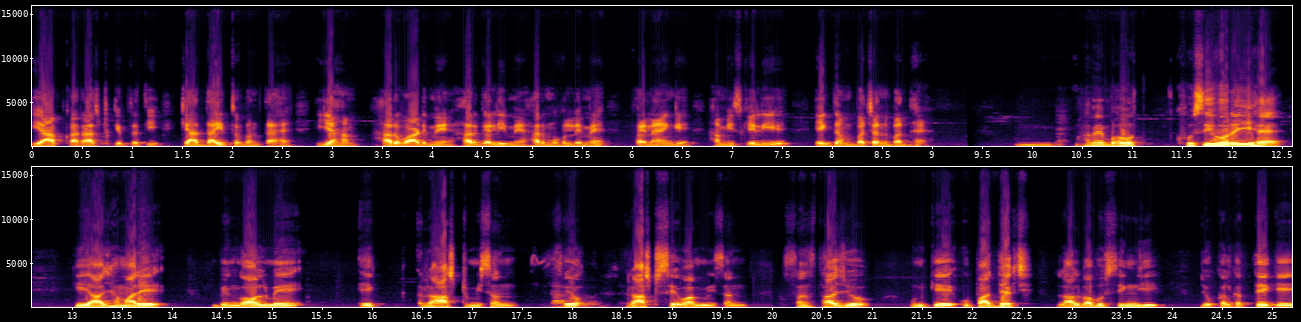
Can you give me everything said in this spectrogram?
कि आपका राष्ट्र के प्रति क्या दायित्व बनता है यह हम हर वार्ड में हर गली में हर मोहल्ले में फैलाएँगे। हम इसके लिए एकदम वचनबद्ध हैं। हम्म, हमें बहुत खुशी हो रही है कि आज हमारे बंगाल में एक राष्ट्र मिशन सेवा। राष्ट्र सेवा मिशन संस्था जो उनके उपाध्यक्ष लाल बाबू सिंह जी जो कलकत्ते के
